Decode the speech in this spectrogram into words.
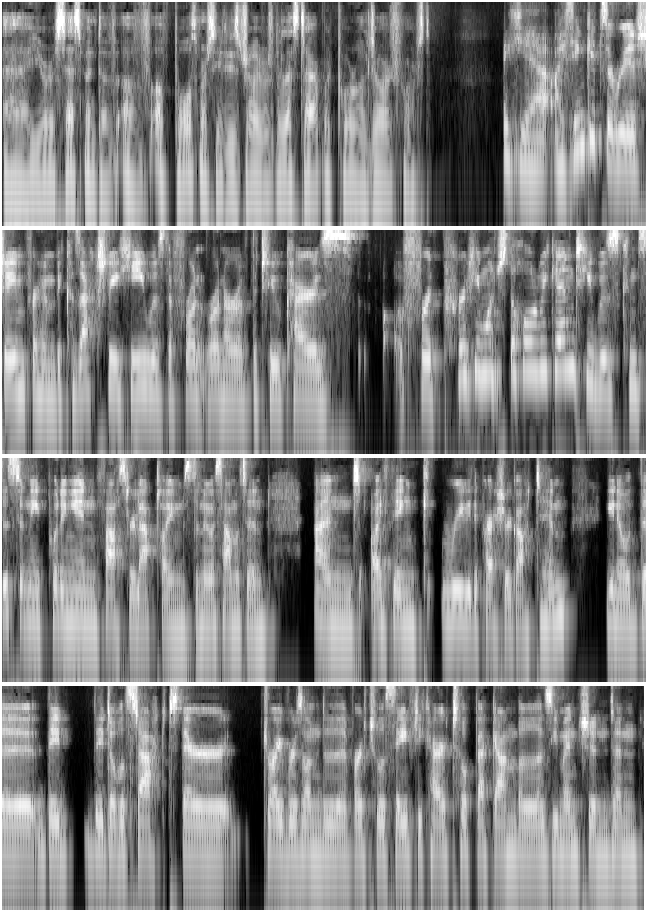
Uh, your assessment of, of, of both Mercedes drivers, but let's start with poor old George first. Yeah, I think it's a real shame for him because actually he was the front runner of the two cars for pretty much the whole weekend. He was consistently putting in faster lap times than Lewis Hamilton. And I think really the pressure got to him you know the they they double stacked their drivers under the virtual safety car took that gamble as you mentioned and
